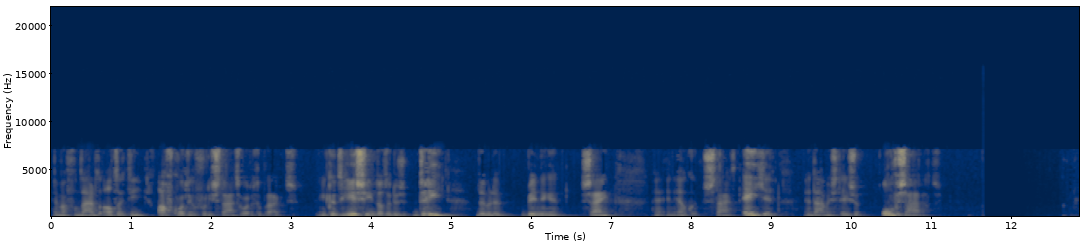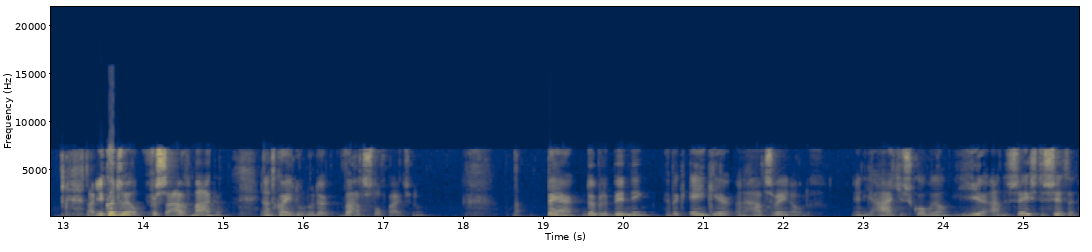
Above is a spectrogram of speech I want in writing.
En maar vandaar dat altijd die afkortingen voor die staart worden gebruikt. Je kunt hier zien dat er dus drie dubbele bindingen zijn. In elke staart eentje. En daarmee is deze onverzadigd. Nou, je kunt wel verzadigd maken. En dat kan je doen door er waterstof bij te doen. Nou, per dubbele binding heb ik één keer een H2 nodig. En die haartjes komen dan hier aan de C's te zitten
